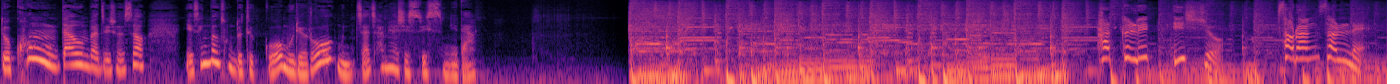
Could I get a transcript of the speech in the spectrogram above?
또 콩 다운받으셔서 예, 생방송도 듣고 무료로 문자 참여하실 수 있습니다. 핫클릭 이슈 설왕설래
